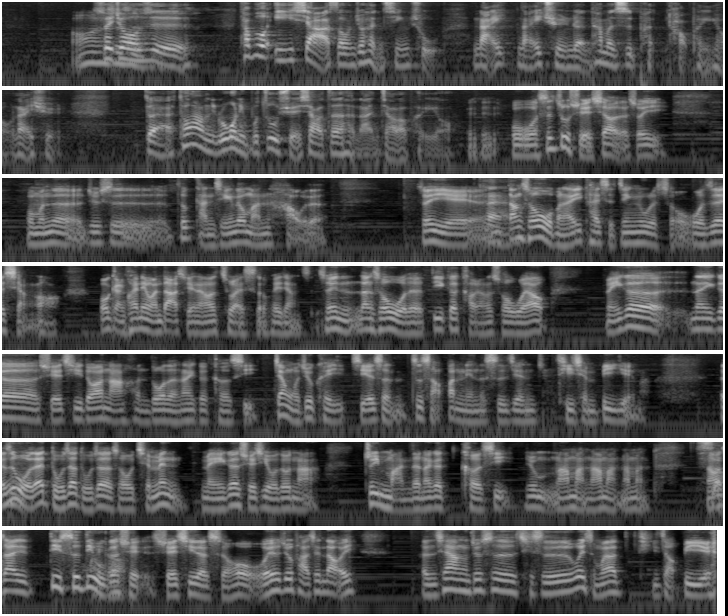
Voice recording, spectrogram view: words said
哦，所以就是差不多一下的时候，你就很清楚哪一哪一群人他们是朋好朋友，哪一群。对啊，通常你如果你不住学校，真的很难交到朋友。对对对，我我是住学校的，所以。我们的就是都感情都蛮好的，所以也当时候我本来一开始进入的时候，我是在想哦，我赶快念完大学，然后出来社会这样子。所以那时候我的第一个考量说，我要每一个那一个学期都要拿很多的那个科系，这样我就可以节省至少半年的时间提前毕业嘛。可是我在读着读着的时候，前面每一个学期我都拿最满的那个科系，就拿满拿满拿满。然后在第四、第五个学学期的时候，我也就发现到，哎，很像就是其实为什么要提早毕业？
